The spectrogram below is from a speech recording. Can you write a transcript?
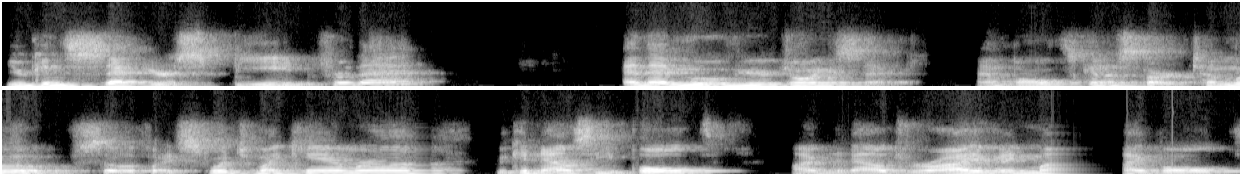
You can set your speed for that and then move your joystick and Bolt's gonna start to move. So if I switch my camera, we can now see Bolt. I'm now driving my, my Bolt,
